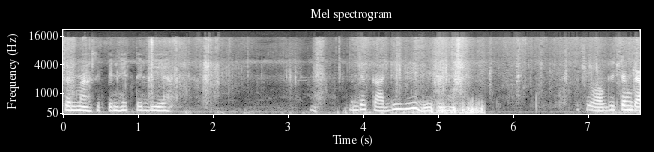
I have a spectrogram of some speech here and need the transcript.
ส่วนมากสิเป็นเห็ดเตเบียบรรยากาศดีดีพี่น้องสิออกอยู่จังใด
